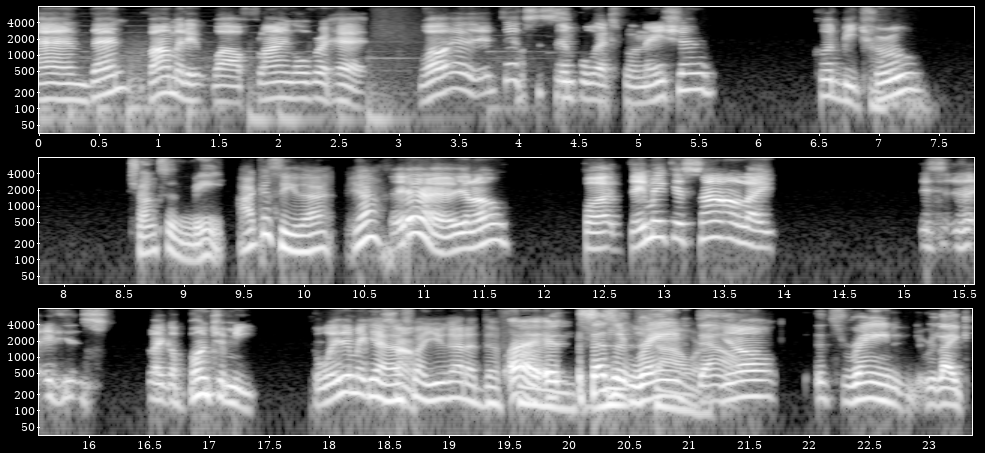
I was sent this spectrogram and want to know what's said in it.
and then vomited while flying overhead. Well, it, it's a simple explanation. Could be true. Chunks of meat. I can see that. Yeah. Yeah, you know, but they make it sound like it's it's like a bunch of meat. The way they make Yeah, it that's why you gotta define. Right, it says it rained shower. down. you know. It's rained. Like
